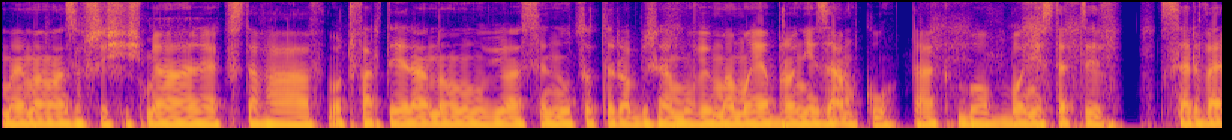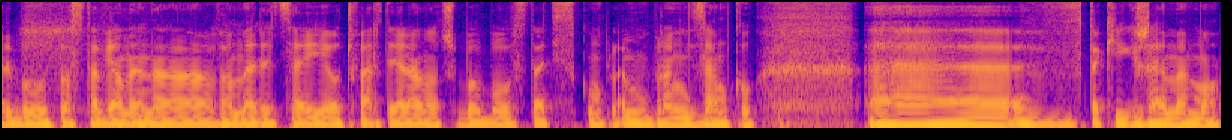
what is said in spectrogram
Moja mama zawsze się śmiała, jak wstawała o czwartej rano, mówiła, synu, co ty robisz? A ja mówię, mamo, ja bronię zamku, tak? Bo, bo niestety serwery były postawione na, w Ameryce i o czwartej rano trzeba było wstać z kumplami bronić zamku e, w takiej grze MMO.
